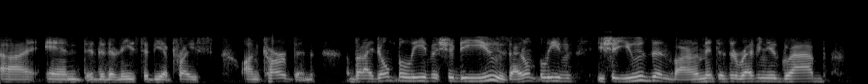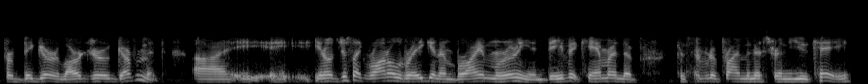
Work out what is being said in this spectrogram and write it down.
uh, and there needs to be a price on carbon. But I don't believe it should be used. I don't believe you should use the environment as a revenue grab for bigger, larger government. Uh, you know, just like Ronald Reagan and Brian Mulroney and David Cameron, the conservative prime minister in the UK,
